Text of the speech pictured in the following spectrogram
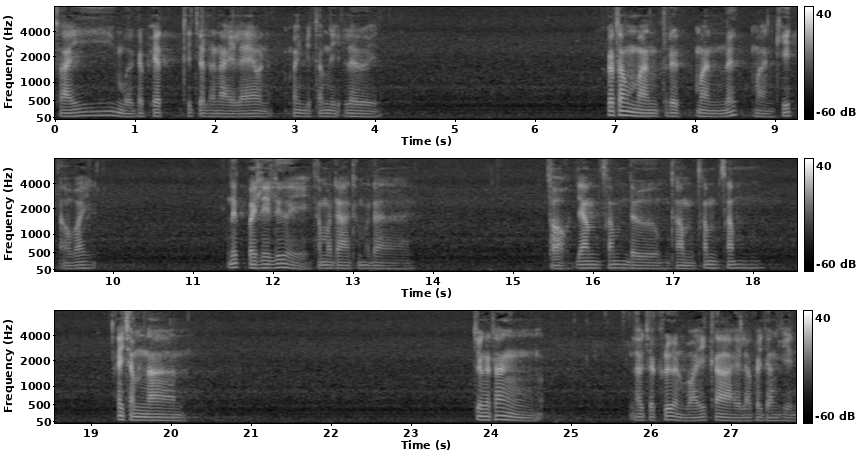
ใสเหมือนกับเพชรที่เจรไนแล้วนะไม่มีตำหนิเลย ก็ต้องมันตรึกมันนึกมันคิดเอาไว้ นึกไปเรื่อยๆ ธรรมดาธรรมดา ตอกย้ำซ้ำเดิมทำซ้ำๆให้ชำนาญจนกระทั่งเราจะเคลื่อนไหวกายเราก็ยังเห็น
